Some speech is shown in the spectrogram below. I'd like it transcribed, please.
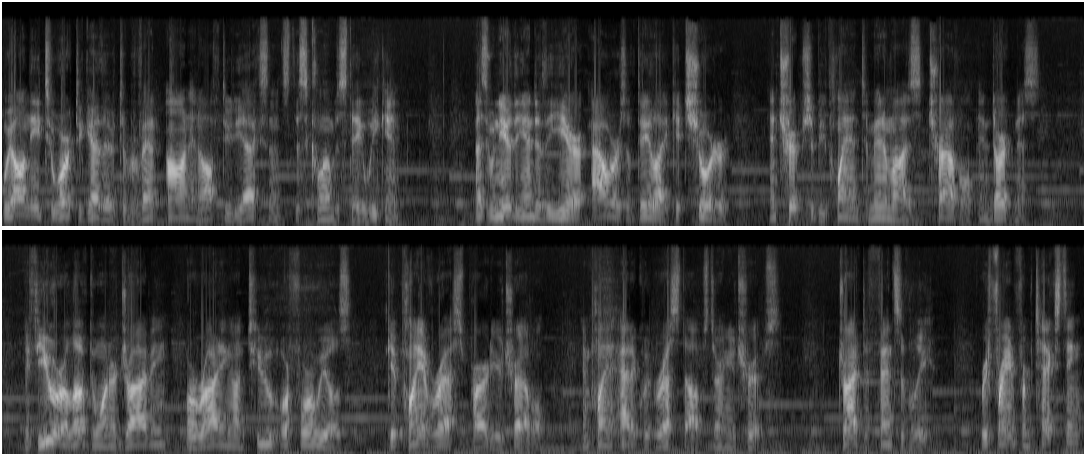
We all need to work together to prevent on and off duty accidents this Columbus Day weekend. As we near the end of the year, hours of daylight get shorter and trips should be planned to minimize travel in darkness. If you or a loved one are driving or riding on two or four wheels, get plenty of rest prior to your travel and plan adequate rest stops during your trips. Drive defensively. Refrain from texting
